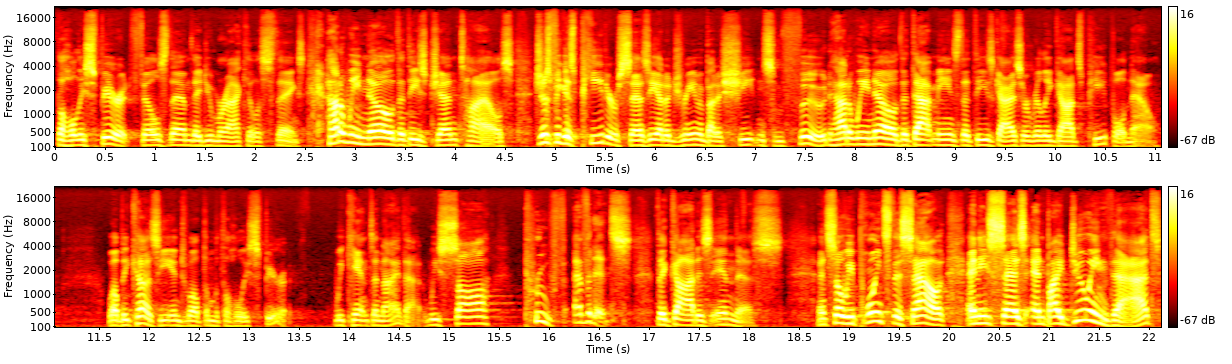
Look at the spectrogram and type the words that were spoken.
the Holy Spirit fills them, they do miraculous things. How do we know that these Gentiles, just because Peter says he had a dream about a sheet and some food, how do we know that that means that these guys are really God's people now? Well, because he indwelt them with the Holy Spirit. We can't deny that. We saw proof, evidence that God is in this. And so he points this out and he says, and by doing that,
